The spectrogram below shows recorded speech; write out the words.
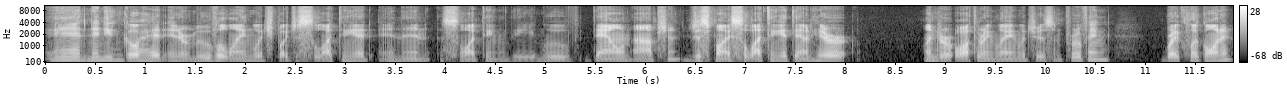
And then you can go ahead and remove a language by just selecting it and then selecting the Move Down option. Just by selecting it down here under Authoring Languages and Proofing, right-click on it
